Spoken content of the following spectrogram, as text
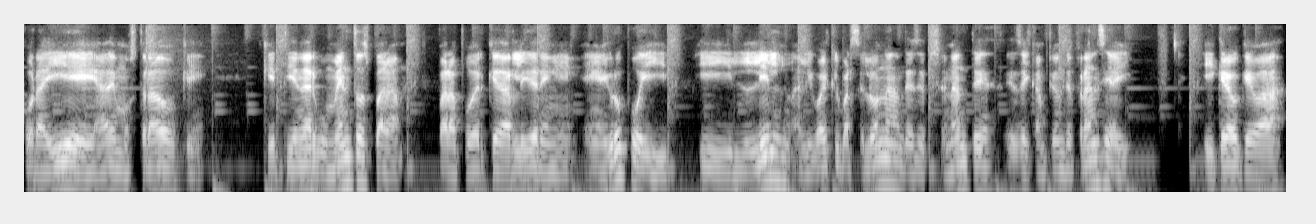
por ahí ha demostrado que, que tiene argumentos para, para poder quedar líder en, el grupo y, y, Lille, al igual que el Barcelona, decepcionante, es el campeón de Francia y, creo que va,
